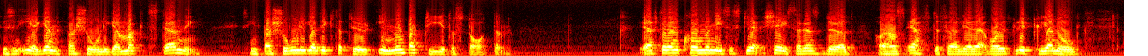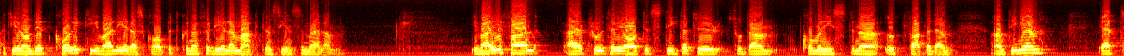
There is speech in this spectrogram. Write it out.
till sin egen personliga maktställning, sin personliga diktatur inom partiet och staten. Efter den kommunistiske kejsarens död har hans efterföljare varit lyckliga nog att genom det kollektiva ledarskapet kunna fördela makten sinsemellan. I varje fall är proletariatets diktatur sådan kommunisterna uppfattar den antingen ett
